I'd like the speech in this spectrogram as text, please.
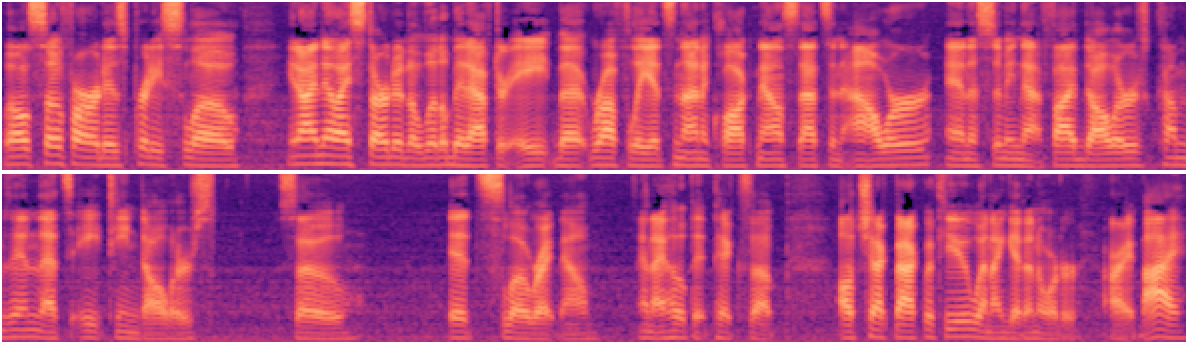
Well, so far it is pretty slow. You know, I know I started a little bit after 8, but roughly it's 9 o'clock now, so that's an hour. And assuming that $5 comes in, that's $18. So it's slow right now, and I hope it picks up. I'll check back with you when I get an order. All right, bye.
